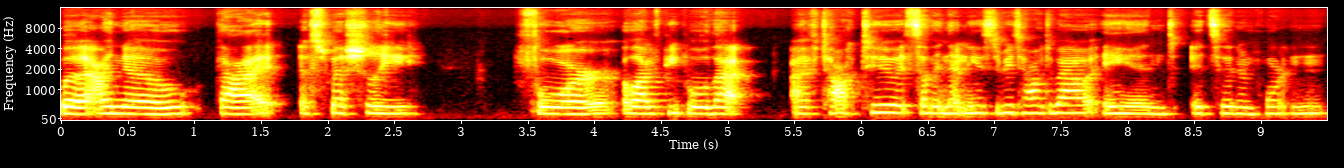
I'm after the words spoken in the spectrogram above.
but I know that especially for a lot of people that I've talked to, it's something that needs to be talked about and it's an important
